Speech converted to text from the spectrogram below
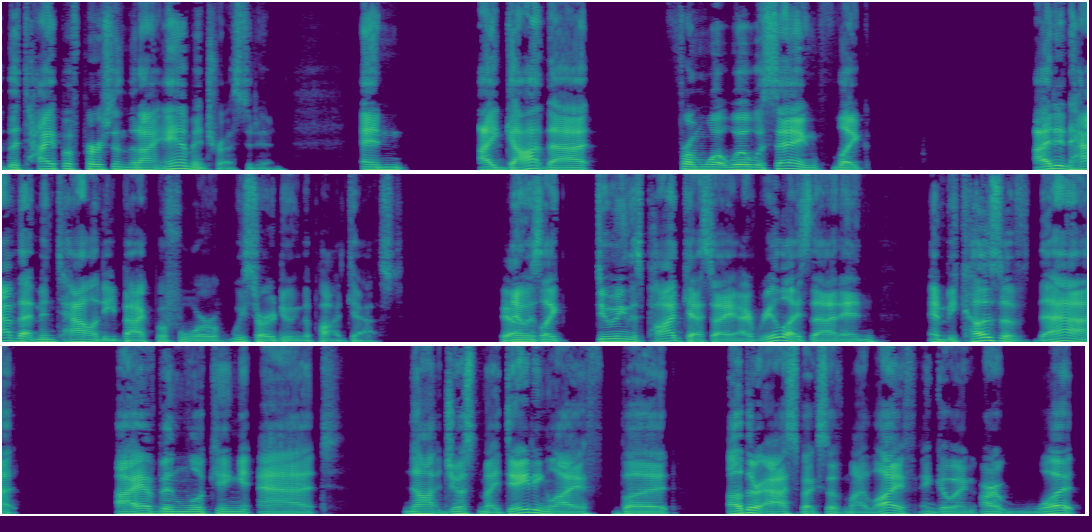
the type of person that I am interested in. And I got that from what Will was saying. Like, I didn't have that mentality back before we started doing the podcast. Yeah. And it was like doing this podcast, I, I realized that. And and because of that, I have been looking at not just my dating life, but other aspects of my life and going, all right, what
